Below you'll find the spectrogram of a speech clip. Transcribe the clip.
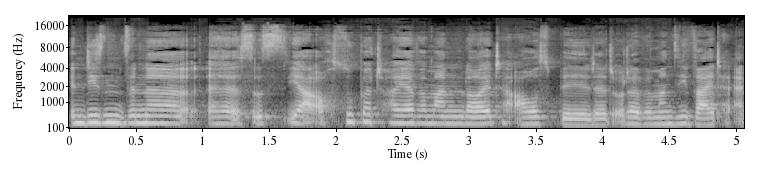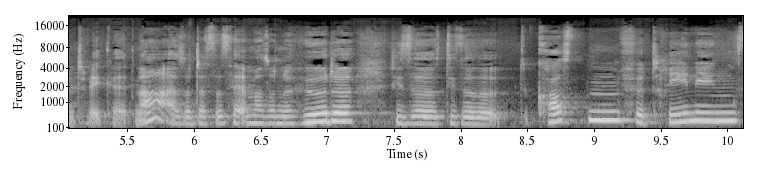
in diesem Sinne, äh, es ist ja auch super teuer, wenn man Leute ausbildet oder wenn man sie weiterentwickelt. Ne? Also das ist ja immer so eine Hürde, diese, diese Kosten für Trainings,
